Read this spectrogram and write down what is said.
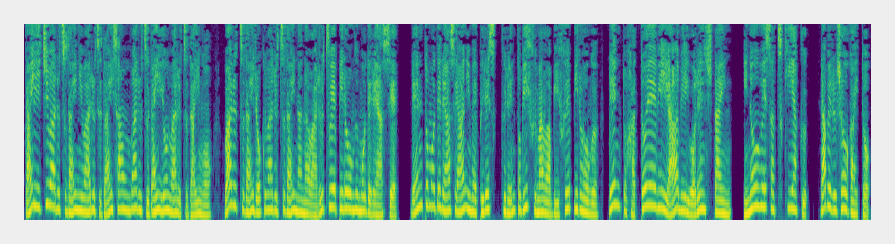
第1ワルツ第2ワルツ第3ワルツ第4ワルツ第5ワルツ第6ワルツ第7ワルツエピローグモデレアセレントモデレアセアニメプレスクレントビフマワビフエピローグレントハット AB アービーウォレンシュタイン井上さつき役ラベル生涯と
